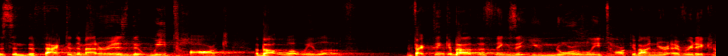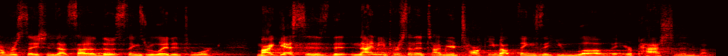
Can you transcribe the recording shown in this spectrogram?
Listen, the fact of the matter is that we talk about what we love. In fact, think about the things that you normally talk about in your everyday conversations outside of those things related to work. My guess is that 90% of the time you're talking about things that you love, that you're passionate about.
